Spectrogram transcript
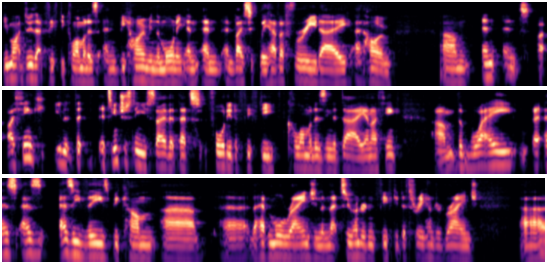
you might do that 50 kilometres and be home in the morning and, and, and basically have a free day at home. Um, and and I think you know it's interesting you say that that's 40 to 50 kilometres in a day, and I think um, the way as as as EVs become uh, uh, they have more range in them, that 250 to 300 range uh,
